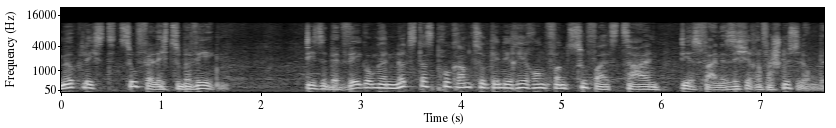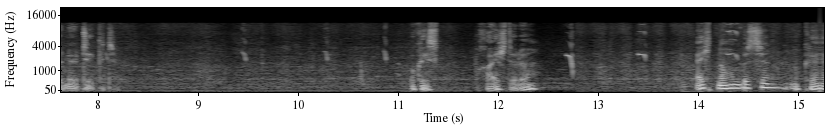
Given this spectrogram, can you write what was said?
möglichst zufällig zu bewegen. Diese Bewegungen nutzt das Programm zur Generierung von Zufallszahlen, die es für eine sichere Verschlüsselung benötigt. Okay, es reicht, oder? Echt noch ein bisschen? Okay.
